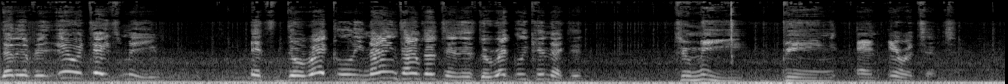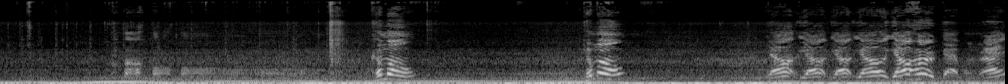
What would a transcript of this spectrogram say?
that if it irritates me, it's directly, nine times out of ten, it's directly connected to me being an irritant. Come on. Come on. Y'all, y'all, y'all, y'all, y'all heard that one, right?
